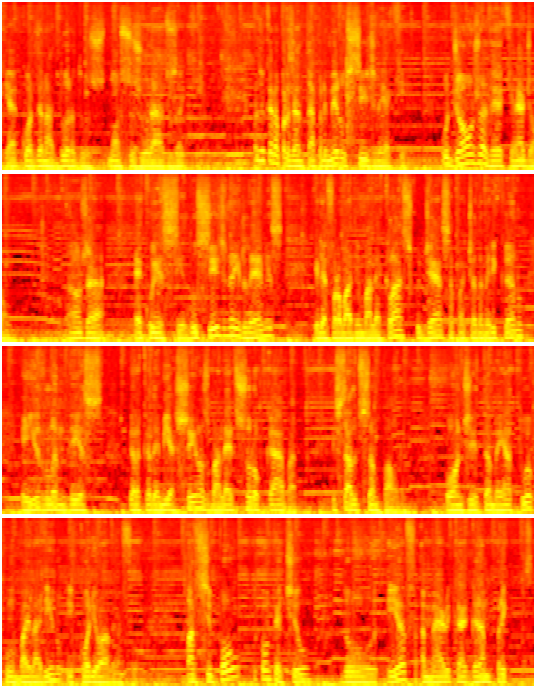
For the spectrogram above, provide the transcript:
que é a coordenadora dos nossos jurados aqui. Mas eu quero apresentar primeiro o Sidney aqui. O John já veio aqui, né, John? Então já é conhecido. O Sidney Lemes, ele é formado em balé clássico, jazz, sapateado americano e irlandês pela Academia Sheilas Ballet de Sorocaba, estado de São Paulo, onde também atua como bailarino e coreógrafo. Participou e competiu do Youth America Grand Prix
